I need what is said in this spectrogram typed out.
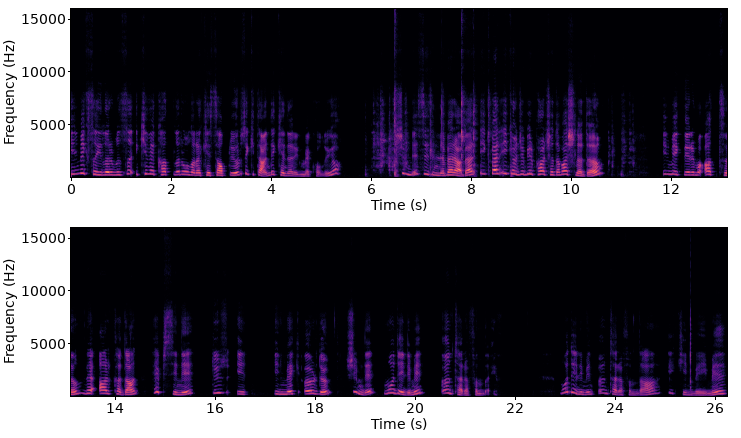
İlmek sayılarımızı iki ve katları olarak hesaplıyoruz. İki tane de kenar ilmek oluyor. Şimdi sizinle beraber ilk ben ilk önce bir parçada başladım. İlmeklerimi attım ve arkadan hepsini düz il, ilmek ördüm. Şimdi modelimin ön tarafındayım. Modelimin ön tarafında ilk ilmeğimi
